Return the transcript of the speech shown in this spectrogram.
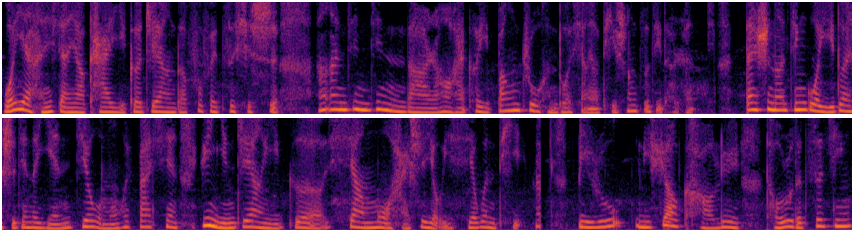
我也很想要开一个这样的付费自习室，安安静静的，然后还可以帮助很多想要提升自己的人。但是呢，经过一段时间的研究，我们会发现运营这样一个项目还是有一些问题。比如，你需要考虑投入的资金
